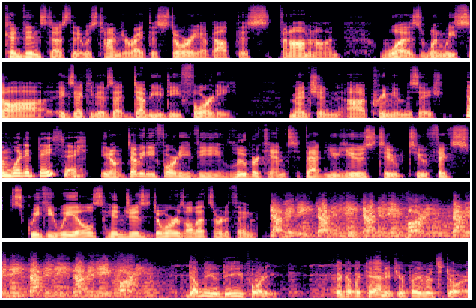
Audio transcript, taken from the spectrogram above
convinced us that it was time to write this story about this phenomenon was when we saw executives at WD 40 mention uh, premiumization. And what did they say? You know, WD 40, the lubricant that you use to, to fix squeaky wheels, hinges, doors, all that sort of thing. WD, WD, WD 40, WD, WD, WD 40. WD 40. Pick up a can at your favorite store.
